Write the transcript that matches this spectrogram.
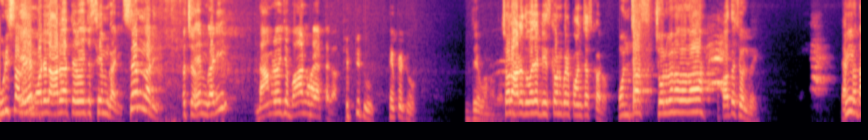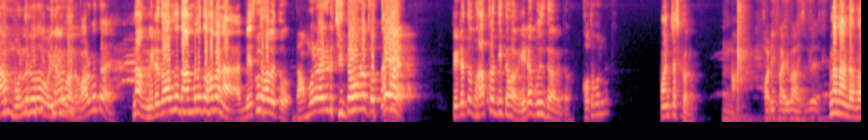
20 সালের? মডেল আরও একটা রয়েছে সেম গাড়ি। সেম গাড়ি। আচ্ছা। সেম গাড়ি দাম রয়েছে বান্ন হাজার টাকা। ফিফটি টু ফিফটি টু দেবো না চলো আরও দু হাজার ডিসকাউন্ট করে পঞ্চাশ করো। পঞ্চাশ চলবে না দাদা? কত চলবে? একটা দাম বললে পারবে তাই? না মেরে দেওয়ার মতো দাম বলে তো হবে না বেচতে হবে তো। দাম বলে একটু চিন্তা ভাবনা করতে হয়। পেটে তো ভাতটা দিতে হবে এটা বুঝতে হবে তো। কত বললে? পঞ্চাশ করো। না ফর্টি ফাইভ আসবে। না না দাদা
